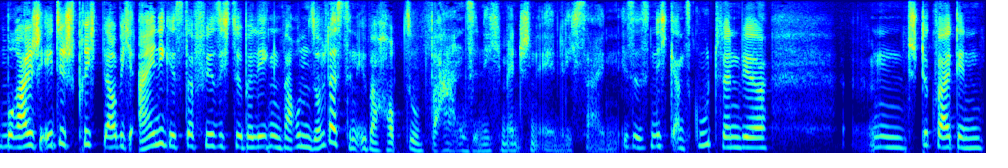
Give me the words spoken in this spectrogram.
moralisch-ethisch spricht, glaube ich, einiges dafür, sich zu überlegen, warum soll das denn überhaupt so wahnsinnig menschenähnlich sein? Ist es nicht ganz gut, wenn wir ein Stück weit den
